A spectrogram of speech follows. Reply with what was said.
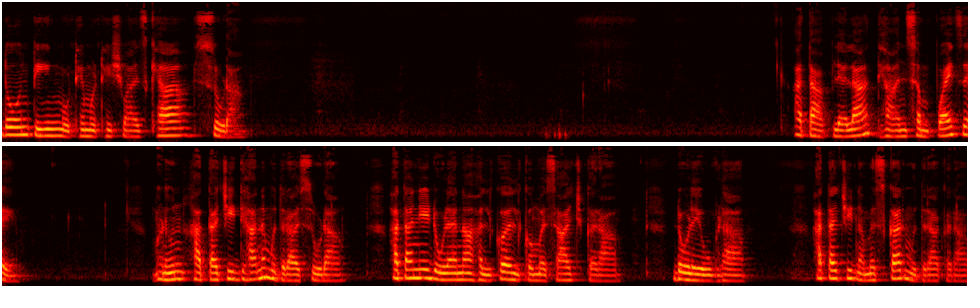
दोन तीन मोठे मोठे श्वास घ्या सोडा. आता आपल्याला ध्यान संपवायचंय. म्हणून हाताची ध्यान मुद्रा सोडा. हाताने डोळ्यांना हलकं हलकं मसाज करा. डोळे उघडा. हाताची नमस्कार मुद्रा करा.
